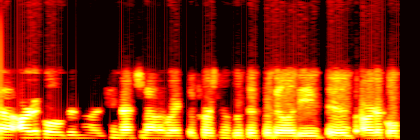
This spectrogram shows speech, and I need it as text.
uh, articles in the Convention on the Rights of Persons with Disabilities is Article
